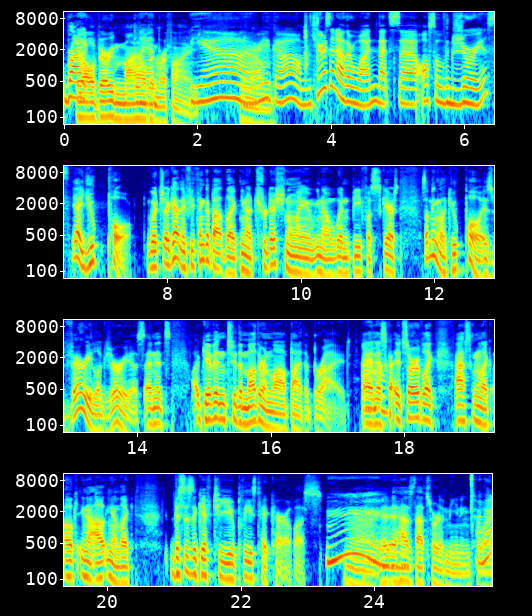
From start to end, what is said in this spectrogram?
Right. They're all very mild and refined. Yeah, there you go. Here's another one that's uh, also luxurious. Yeah, yukpo. Which again, if you think about like you know traditionally, you know when beef was scarce, something like yukpo is very luxurious, and it's uh, given to the mother-in-law by the bride, and it's it's sort of like asking like okay, you know, I'll, you know, like this is a gift to you. Please take care of us. Yeah, it, it has that sort of meaning to it. Yeah,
